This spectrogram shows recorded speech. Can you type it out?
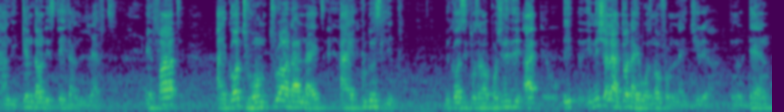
And he came down the stage and left. In fact, I got home throughout that night. I couldn't sleep because it was an opportunity. I initially I thought that he was not from Nigeria, you know. Then,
